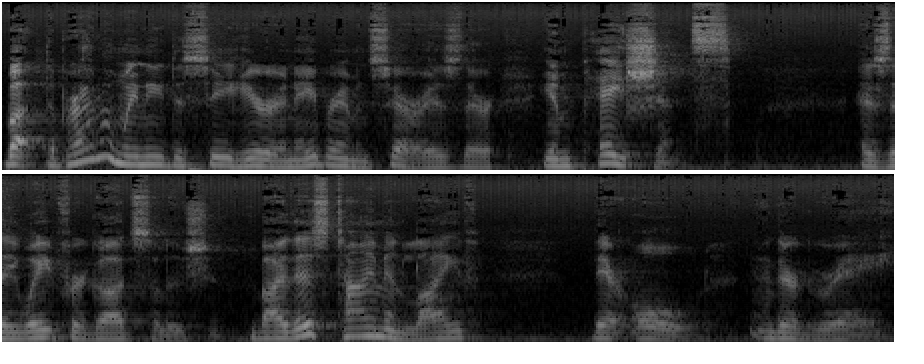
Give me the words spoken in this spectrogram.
But the problem we need to see here in Abraham and Sarah is their impatience as they wait for God's solution. By this time in life, they're old and they're gray.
